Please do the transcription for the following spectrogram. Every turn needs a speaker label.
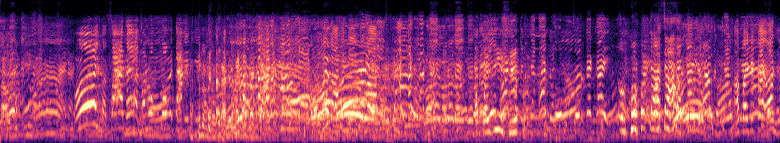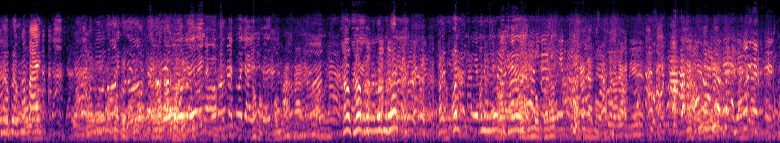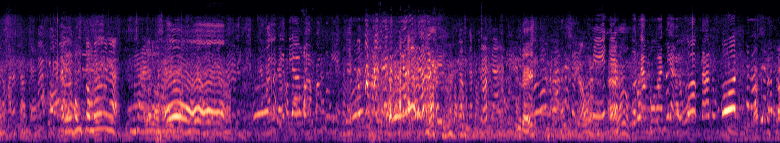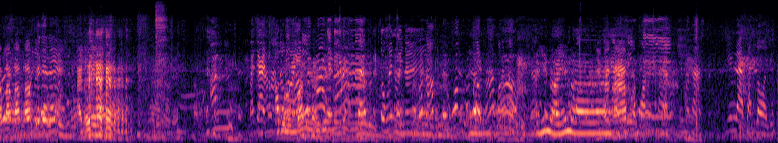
Speaker 1: เราจริงๆนะ
Speaker 2: โอ้ย มาซาแทนมาลงตรงจัก
Speaker 1: ต้องสงสาร
Speaker 2: โอ้ยมาไม่ดีเลย
Speaker 1: รอได้รอได้รอได้เอาไปยี่สิบ
Speaker 3: โอ้โหจ้าจ้า
Speaker 2: เอาไปใกล้ๆอ้อนเผื่อๆเข้าไป
Speaker 1: ผมล้างชาให้
Speaker 2: เข้าเข้าเข้ามาลงอยู่นั่นอ้อนอ้อนอยู่นั่นใช่
Speaker 1: หลบกันครับอันนี้
Speaker 3: ตรงนั้นน่ะ
Speaker 1: อยู่ไหน รับรับรับรับถ่ายรูปให้ เอาบนลมบ้าน
Speaker 3: ส่งให้หน่อยนะ
Speaker 1: ยิ้มหน่อยยิ้มหน่อยยิ้มนะครับ
Speaker 3: ยิ้มหลาสันลอยอยู่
